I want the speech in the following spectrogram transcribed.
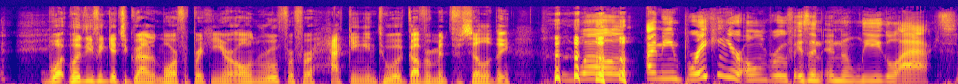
what? What do you think gets you grounded more for breaking your own roof or for hacking into a government facility? well, I mean, breaking your own roof isn't an illegal act.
